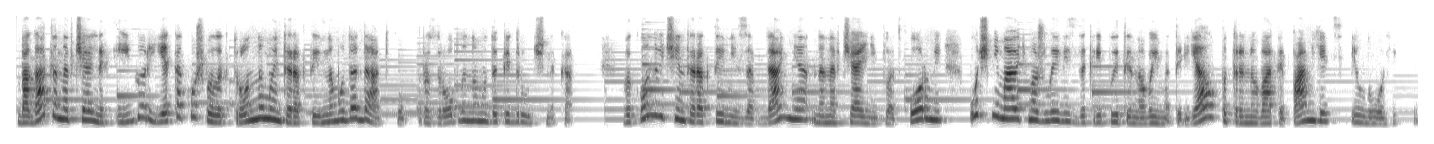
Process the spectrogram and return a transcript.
Багато навчальних ігор є також в електронному інтерактивному додатку, розробленому до підручника. Виконуючи інтерактивні завдання на навчальній платформі, учні мають можливість закріпити новий матеріал, потренувати пам'ять і логіку.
